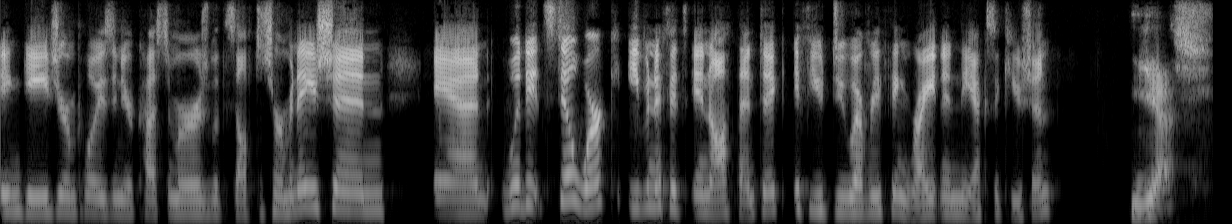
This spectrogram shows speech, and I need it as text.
engage your employees and your customers with self-determination and would it still work even if it's inauthentic if you do everything right in the execution yes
